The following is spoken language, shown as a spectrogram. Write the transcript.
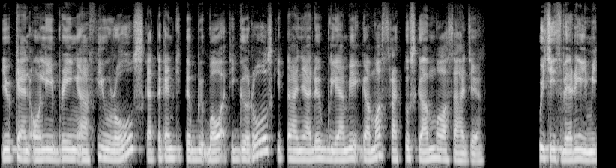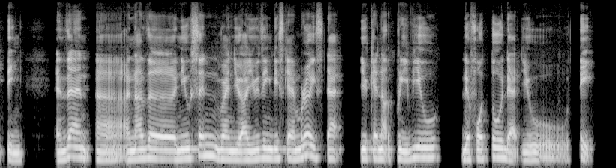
you can only bring a few rolls, katakan kita bawa tiga rolls, kita hanya ada boleh ambil gambar 100 gambar sahaja, which is very limiting. And then uh, another nuisance when you are using this camera is that you cannot preview the photo that you take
